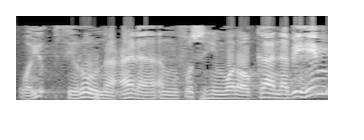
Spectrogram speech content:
Wa yu'thiruna 'ala anfusihim walau kana bihim.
